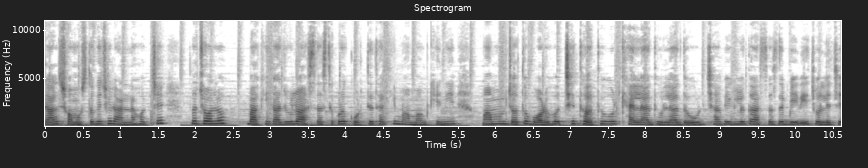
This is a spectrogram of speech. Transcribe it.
ডাল সমস্ত কিছু রান্না হচ্ছে। তো চলো, বাকি কাজগুলো আস্তে আস্তে করে করতে থাকি মামামকে নিয়ে। মামাম যত বড় হচ্ছে তত ওর খেলাধুলা দৌড়ঝাঁপ এগুলো তো আস্তে আস্তে বেরিয়ে চলেছে।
